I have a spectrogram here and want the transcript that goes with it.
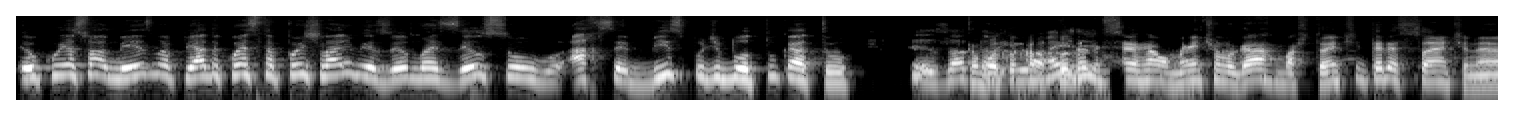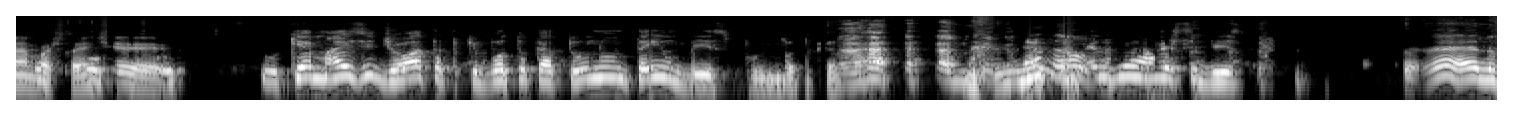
Eu conheço a mesma piada com essa punchline mesmo, mas eu sou arcebispo de Botucatu. Exatamente. Então, Botucatu deve ser realmente um lugar bastante interessante, né? Bastante. O, o, o, que é mais idiota, porque Botucatu não tem um bispo em Botucatu. não, não, não. não um arcebispo. É, não,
